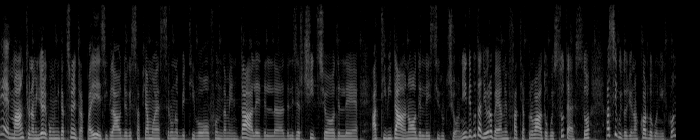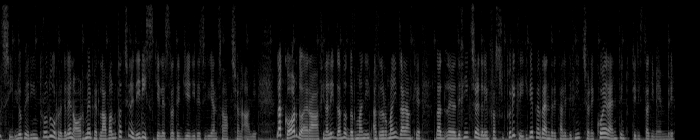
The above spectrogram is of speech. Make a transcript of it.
E, ma anche una migliore comunicazione tra paesi, Claudio, che sappiamo essere un obiettivo fondamentale del, dell'esercizio delle attività no, delle istituzioni. I deputati europei hanno infatti approvato questo testo a seguito di un accordo con il Consiglio per introdurre delle norme per la valutazione dei rischi e le strategie di resilienza nazionali. L'accordo era finalizzato ad, ormani- ad organizzare anche la eh, definizione delle infrastrutture critiche per rendere tale definizione coerente in tutti gli Stati membri.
